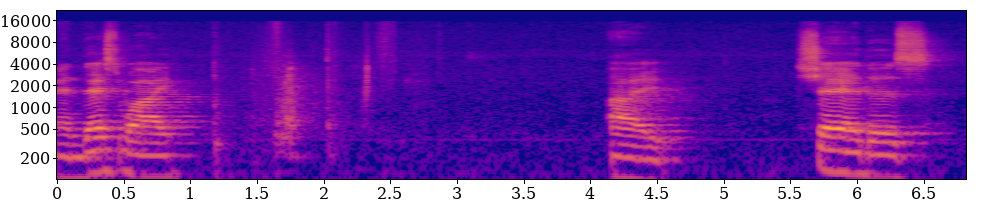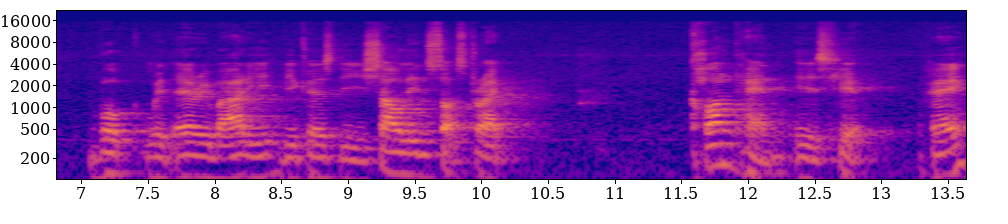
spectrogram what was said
And that's why I share this book with everybody because the Shaolin Short Strike content is here, okay?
